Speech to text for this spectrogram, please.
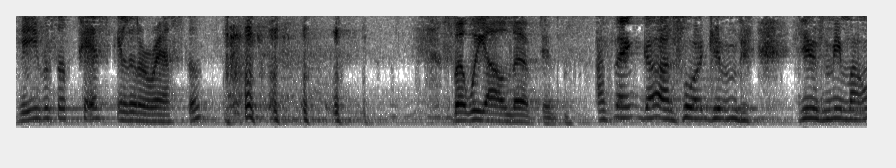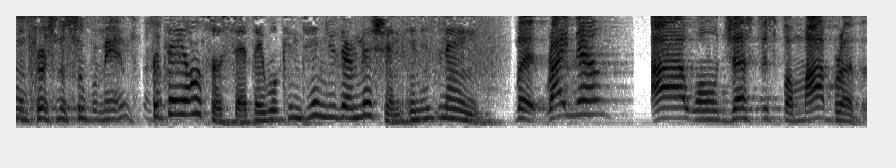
He was a pesky little rascal, but we all loved him. I thank God for giving me, giving me my own personal Superman. But they also said they will continue their mission in his name. But right now, I want justice for my brother,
